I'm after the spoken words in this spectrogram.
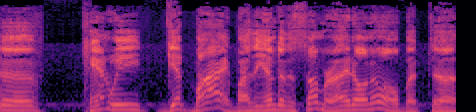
uh, can we get by by the end of the summer? I don't know, but uh,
